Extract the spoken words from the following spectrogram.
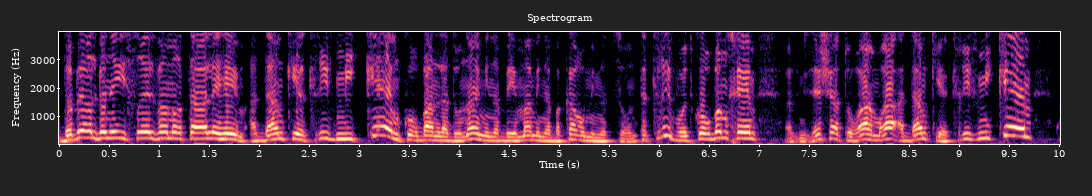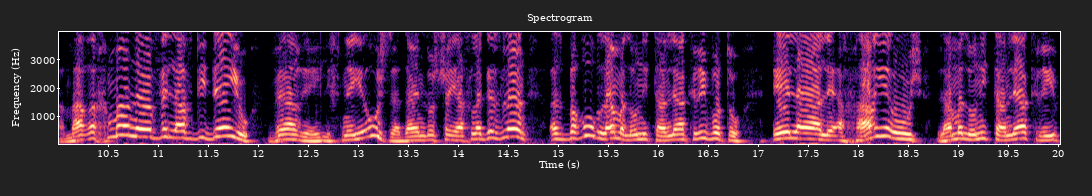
דבר על בני ישראל ואמרת עליהם, אדם כי יקריב מכם קורבן לאדוני מן הבהמה, מן הבקר ומן הצאן, תקריבו את קורבנכם. אז מזה שהתורה אמרה, אדם כי יקריב מכם, אמר רחמנה ולאו דידיו, והרי לפני ייאוש זה עדיין לא שייך לגזלן, אז ברור למה לא ניתן להקריב אותו. אלא לאחר ייאוש, למה לא ניתן להקריב?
